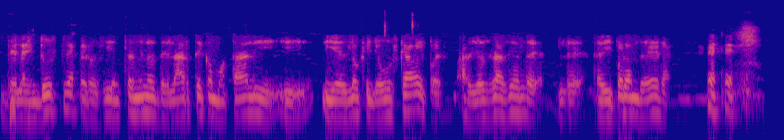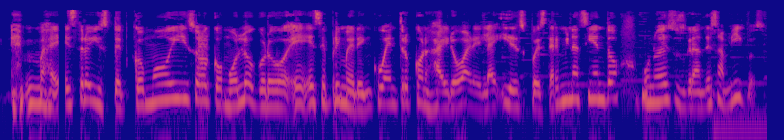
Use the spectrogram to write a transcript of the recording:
de la industria, pero sí en términos del arte como tal y, y, es lo que yo buscaba y pues a Dios gracias le, le, di por donde era. Maestro, ¿y usted cómo hizo, cómo logró eh, ese primer encuentro con Jairo Varela y después termina siendo uno de sus grandes amigos?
